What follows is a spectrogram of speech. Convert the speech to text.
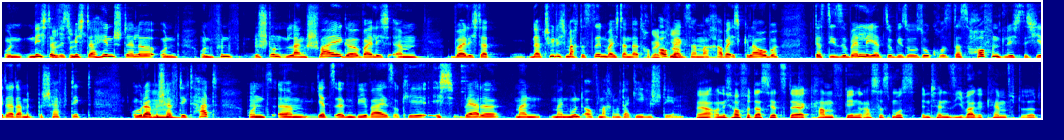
Und nicht, dass ich Richtig. mich da hinstelle und, und fünf Stunden lang schweige, weil ich, ähm, weil ich da. Natürlich macht es Sinn, weil ich dann darauf Ja, aufmerksam mache, aber ich glaube, dass diese Welle jetzt sowieso so groß ist, dass hoffentlich sich jeder damit beschäftigt Mhm. oder beschäftigt hat und ähm, jetzt irgendwie weiß, okay, ich werde meinen meinen Mund aufmachen und dagegen stehen. Ja, und ich hoffe, dass jetzt der Kampf gegen Rassismus intensiver gekämpft wird,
